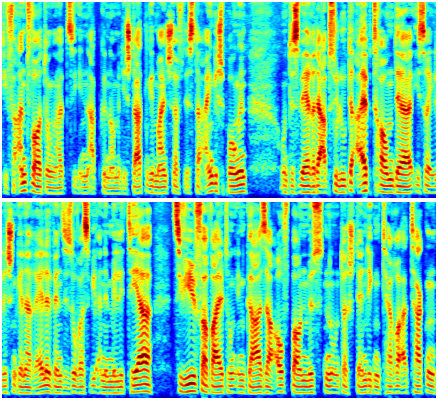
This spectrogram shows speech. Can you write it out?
Die Verantwortung hat sie ihnen abgenommen. Die Staatengemeinschaft ist da eingesprungen. Und es wäre der absolute Albtraum der israelischen Generäle, wenn sie sowas wie eine Militär-Zivilverwaltung in Gaza aufbauen müssten, unter ständigen Terrorattacken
